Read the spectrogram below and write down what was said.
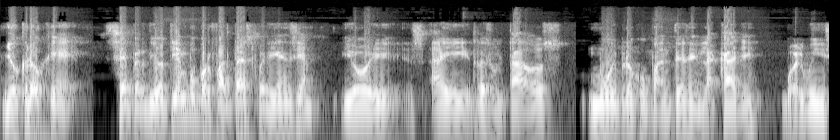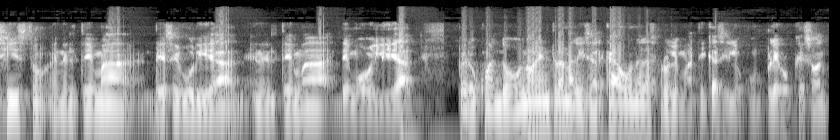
Yo creo que se perdió tiempo por falta de experiencia y hoy hay resultados muy preocupantes en la calle vuelvo, insisto, en el tema de seguridad, en el tema de movilidad, pero cuando uno entra a analizar cada una de las problemáticas y lo complejo que son,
